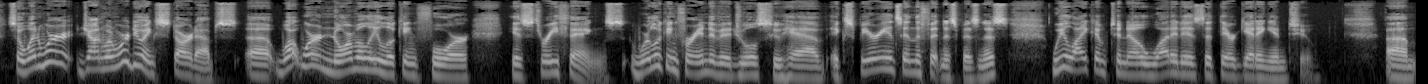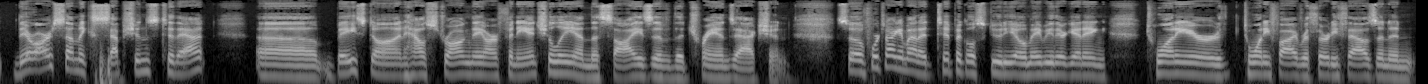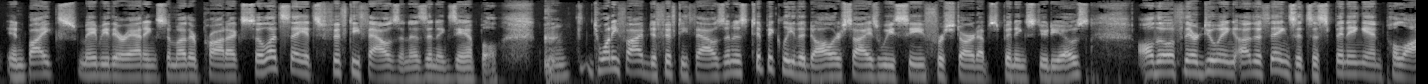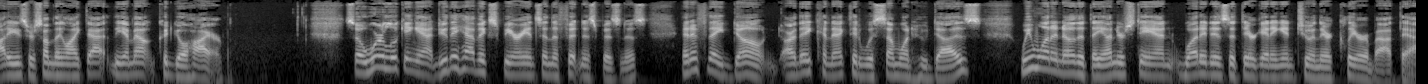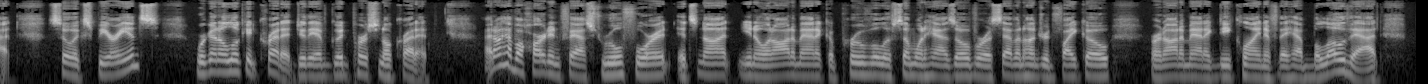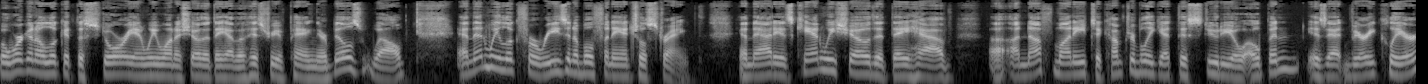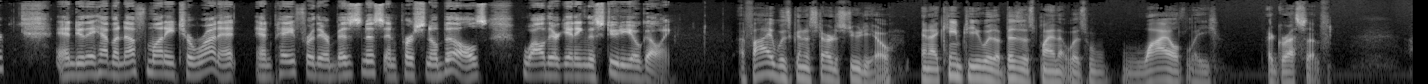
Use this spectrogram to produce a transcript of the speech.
So when we're John, when we're doing startups, uh, what we're normally looking for is three things. We're looking for individuals who have experience in the fitness business. We like them to know what it is that they're getting into. Um, there are some exceptions to that. Uh, based on how strong they are financially and the size of the transaction. So if we're talking about a typical studio, maybe they're getting 20 or 25 or 30,000 in, in bikes. Maybe they're adding some other products. So let's say it's 50,000 as an example. 25 to 50,000 is typically the dollar size we see for startup spinning studios. Although if they're doing other things, it's a spinning and Pilates or something like that, the amount could go higher. So we're looking at do they have experience in the fitness business? And if they don't, are they connected with someone who does? We want to know that they understand what it is that they're getting into and they're clear about that. So experience, we're going to look at credit. Do they have good personal credit? I don't have a hard and fast rule for it. It's not, you know, an automatic approval if someone has over a 700 FICO or an automatic decline if they have below that. But we're going to look at the story and we want to show that they have a history of paying their bills well. And then we look for reasonable financial strength. And that is, can we show that they have uh, enough money to comfortably get this studio open? Is that very clear? And do they have enough money to run it and pay for their business and personal bills while they're getting the studio going? If I was going to start a studio and I came to you with a business plan that was wildly aggressive,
